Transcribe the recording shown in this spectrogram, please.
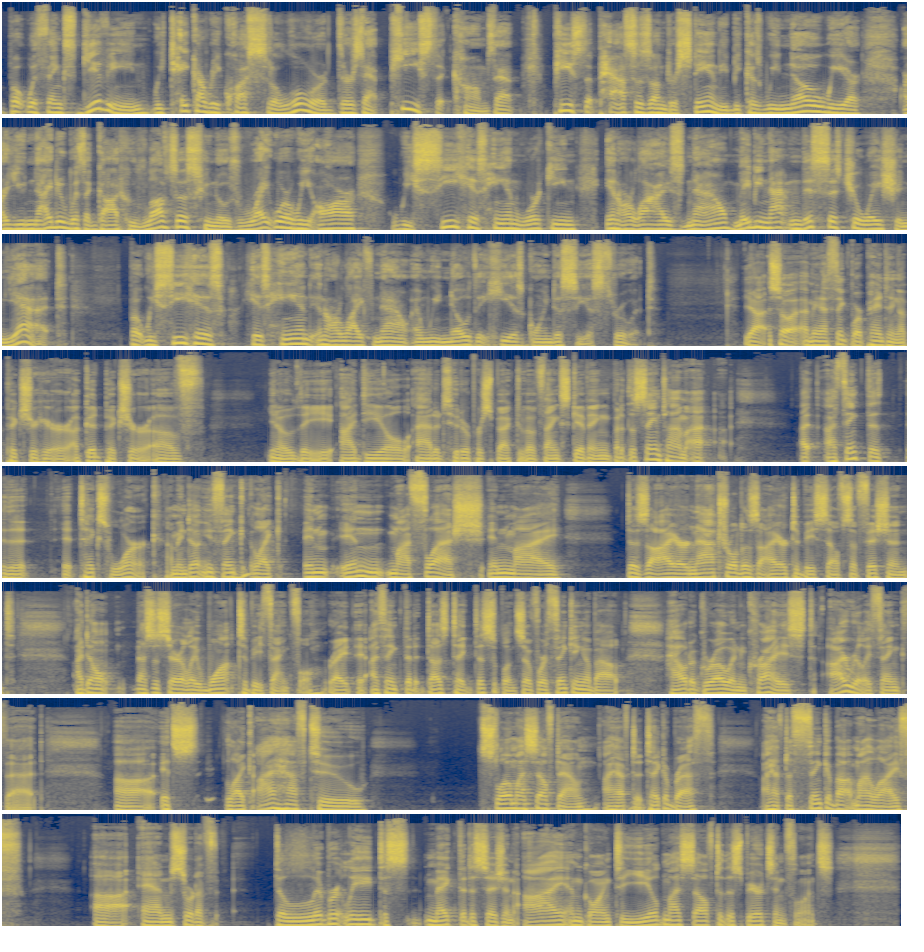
but with thanksgiving, we take our requests to the Lord. There's that peace that comes, that peace that passes understanding, because we know we are, are united with a God who loves us, who knows right where we are. We see his hand working in our lives now, maybe not in this situation yet, but we see his, his hand in our life now, and we know that he is going to see us through it. Yeah. So, I mean, I think we're painting a picture here, a good picture of you know the ideal attitude or perspective of Thanksgiving. But at the same time, I I, I think that that it, it, takes work. I mean, don't you think? Mm-hmm. Like in in my flesh, in my desire, natural desire to be self sufficient. I don't necessarily want to be thankful, right? I think that it does take discipline. So if we're thinking about how to grow in Christ, I really think that uh, it's like I have to slow myself down. I have to take a breath. I have to think about my life uh, and sort of deliberately dis- make the decision. I am going to yield myself to the Spirit's influence.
